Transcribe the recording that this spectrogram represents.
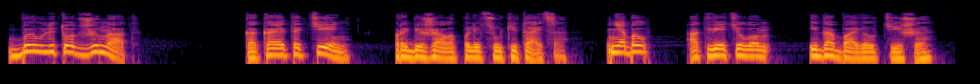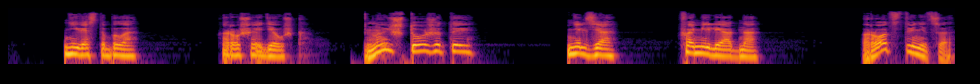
был ли тот женат. Какая-то тень пробежала по лицу китайца. «Не был», — ответил он и добавил тише. «Невеста была. Хорошая девушка». «Ну и что же ты?» «Нельзя. Фамилия одна». «Родственница?»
